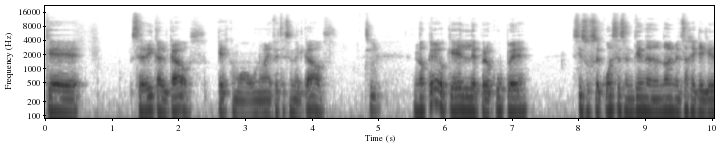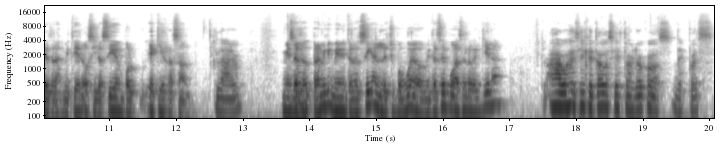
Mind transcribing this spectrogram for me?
que se dedica al caos, que es como una manifestación del caos. Sí. No creo que él le preocupe si sus secuaces entienden o no el mensaje que él quiere transmitir o si lo siguen por X razón. Claro. Mientras Sí. lo- para mí, mientras lo sigan, le chupa un huevo. Mientras él pueda hacer lo que quiera, Ah, vos decís que todos estos locos después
